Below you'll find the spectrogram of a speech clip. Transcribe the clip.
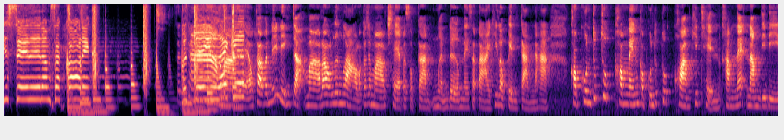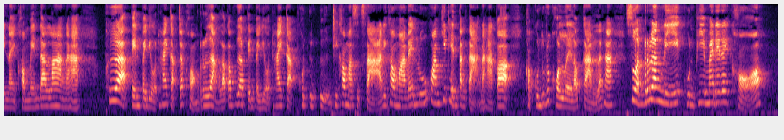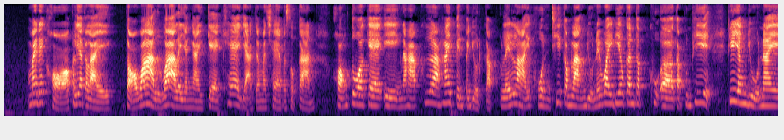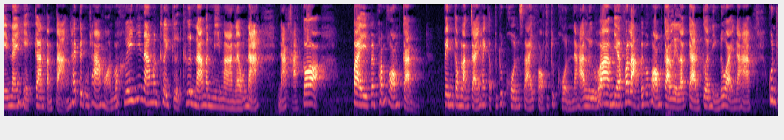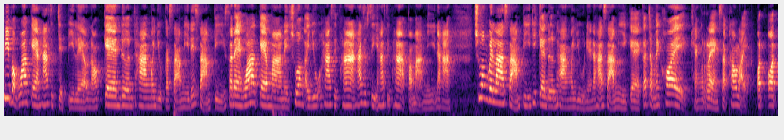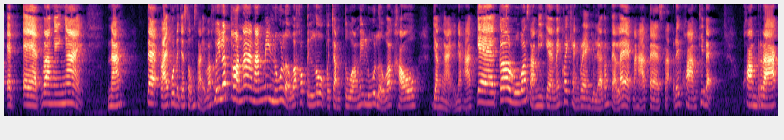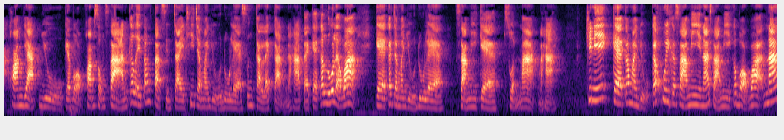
You say that I'm psychotic, สวัสดี But they ค่ะ like มา it แล้วค่ะ วันนี้หนิงจะมาเล่าเรื่องราว แล้วก็จะมาแชร์ประสบการณ์เหมือนเดิมในสไตล์ที่เราเป็นกันนะคะ ขอบคุณทุกๆคอมเมนต์ขอบคุณทุกๆ ความคิดเห็นคำแนะนำดีๆ ในคอมเมนต์ด้านล่างนะคะ เพื่อเป็นประโยชน์ให้กับเจ้าของเรื่อง แล้วก็เพื่อเป็นประโยชน์ให้กับคนอื่น ๆ ที่เข้ามาศึกษาที่เข้ามาได้รู้ความคิดเห็นต่างๆนะคะ ก็ขอบคุณทุกๆคนเลยแล้วกันแล้วนะคะส่วนเรื่องนี้คุณพี่ไม่ได้ได้ขอ ไม่ได้ขอเขาเรียกอะไร ต่อว่าหรือว่าอะไรยังไงแกแค่อยากจะมาแชร์ประสบการณ์ ของตัวแกเองนะคะ เพื่อให้เป็นประโยชน์กับหลายๆคนที่กำลังอยู่ในวัยเดียวกันกับคู่กับคุณพี่ที่ยังอยู่ในในเหตุการณ์ต่างๆ ให้เป็นอุทาหรณ์ว่าเฮ้ยนี่นะมันเคยเกิดขึ้นนะ มันมีมาแล้วนะนะคะ ก็ไปไปพร้อมๆกันเป็นกำลังใจให้กับทุกๆคนสายฟอกทุกๆคนนะคะ หรือว่าเมียฝรั่งไปพร้อมๆกันเลยละกันตัวหนิงด้วยนะคะ คุณพี่บอกว่าแก 57 ปีแล้วเนาะ แกเดินทางมาอยู่กับสามีได้ 3 ปี แสดงว่าแกมาในช่วงอายุ 55 54 55 ประมาณนี้นะคะ ช่วงเวลา 3 ปีที่แกเดินทางมาอยู่เนี่ยนะคะ สามีแกก็จะไม่ค่อยแข็งแรงสักเท่าไหร่ อดอดแอดแอดว่าง่าย ๆ นะ แต่หลายคนอาจจะสงสัยว่าเฮ้ยแล้วก่อนหน้านั้นไม่รู้เหรอว่าเขาเป็นโรคประจำตัว ไม่รู้เหรอว่าเขายังไงนะคะ แกก็รู้ว่าสามีแกไม่ค่อยแข็งแรงอยู่แล้วตั้งแต่แรกนะคะ แต่ด้วยความที่แบบความรักความอยากอยู่ แกบอกความสงสารก็เลยต้องตัดสินใจที่จะมาอยู่ดูแลซึ่งกันและกันนะคะ แต่แกก็รู้แหละว่า แกก็จะมาอยู่ดูแลสามีแกส่วนมากนะคะ ทีนี้แกก็มาอยู่ก็คุยกับสามีนะ สามีก็บอกว่านะ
